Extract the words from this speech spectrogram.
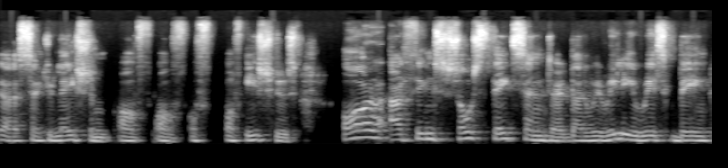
uh, circulation of, of, of, of issues? Or are things so state centered that we really risk being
